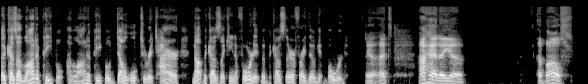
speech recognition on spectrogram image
because a lot of people, a lot of people don't want to retire, not because they can't afford it, but because they're afraid they'll get bored. Yeah, that's. I had a uh, a boss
